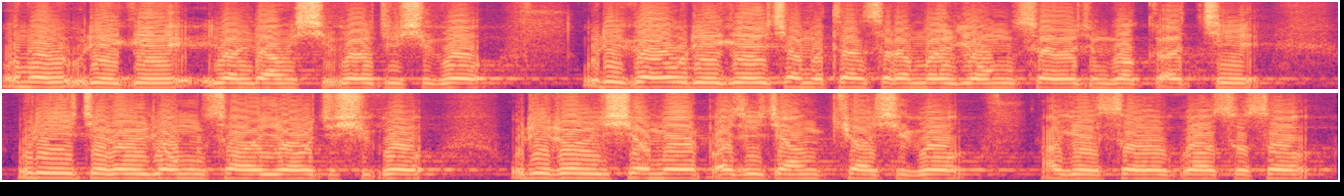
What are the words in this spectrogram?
오늘 우리에게 열량식을 주시고 우리가 우리에게 잘못한 사람을 용서해 준 것 같이 우리 죄를 용서하여 주시고 우리를 시험에 빠지지 않게 하시고 악에서 구하소서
